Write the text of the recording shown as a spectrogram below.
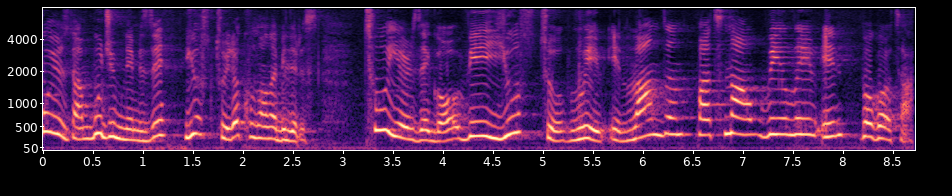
Bu yüzden bu cümlemizi used to ile kullanabiliriz. Two years ago we used to live in London but now we live in Bogota.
